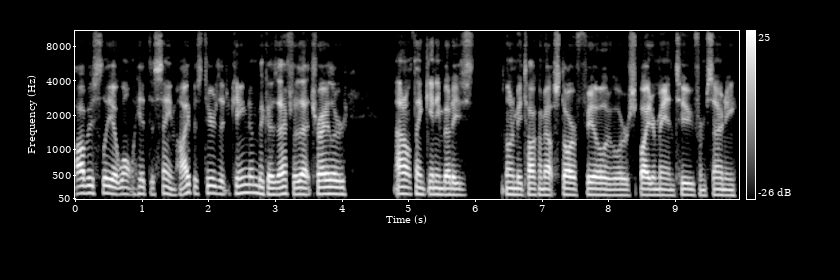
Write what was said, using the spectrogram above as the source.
Obviously, it won't hit the same hype as Tears of the Kingdom because after that trailer, I don't think anybody's going to be talking about Starfield or Spider-Man 2 from Sony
